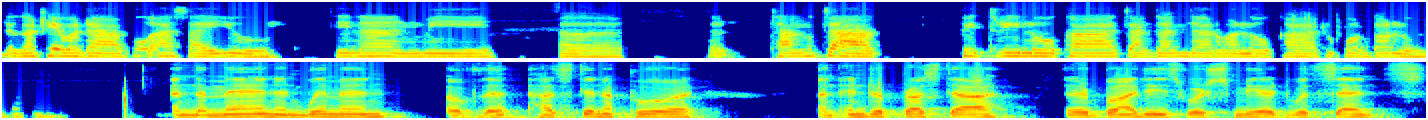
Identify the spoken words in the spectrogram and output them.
แล้วก็เทวดาผู้อาศัยอยู่ที่นั่นมีเอ่อเอ่อทั้งจากพิตรีโลกา จากกันดารวโลกา ทุกคนก็ลงจากนั้น And the men and women of the Hastinapur and Indraprastha, their bodies were smeared with scents,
